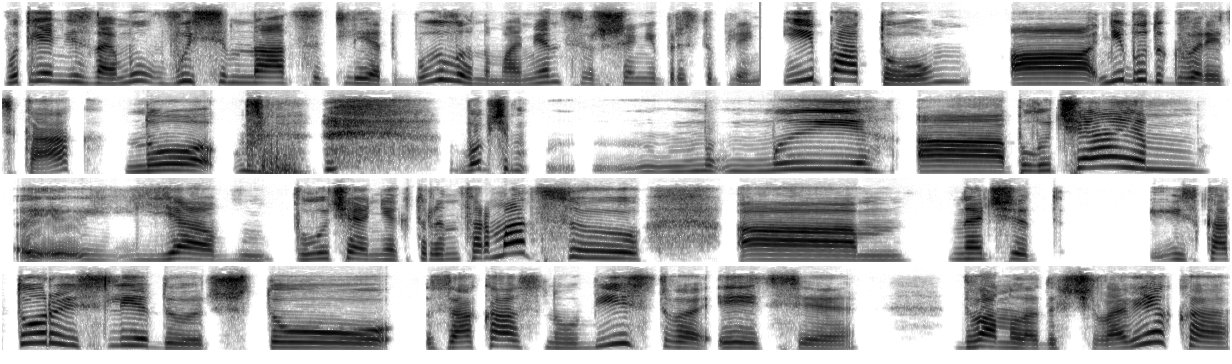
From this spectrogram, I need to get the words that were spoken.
вот я не знаю, ему 18 лет было на момент совершения преступления. И потом, а, не буду говорить как, но, в общем, мы а, получаем, э, я получаю некоторую информацию, а, значит, из которой следует, что заказ на убийство эти два молодых человека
